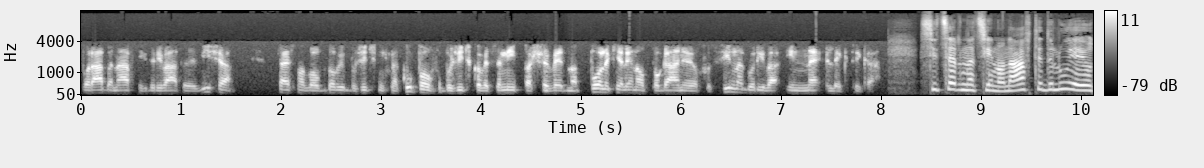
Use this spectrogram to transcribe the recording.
poraba naftnih derivatov je viša, saj smo v obdobju božičnih nakupov, božičkove ceni pa še vedno poleg jelenov poganjajo fosilna goriva in ne elektrika. Sicer na ceno nafte delujejo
